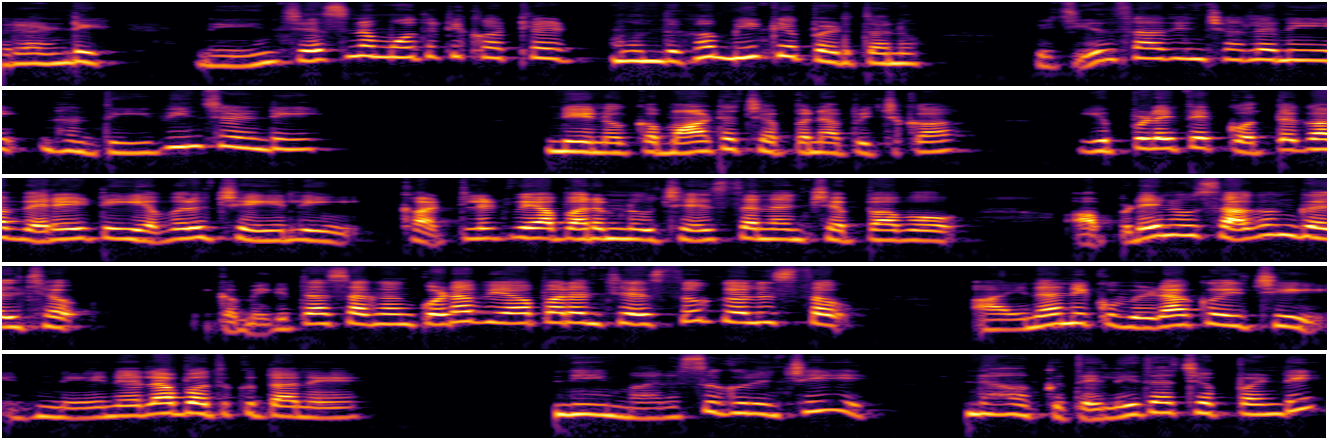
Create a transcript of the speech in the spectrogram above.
రండి నేను చేసిన మొదటి కట్లెట్ ముందుగా మీకే పెడతాను. విజయం సాధించాలని నన్ను దీవించండి. నేనొక మాట చెప్పనా పిచ్చుక? ఎప్పుడైతే కొత్తగా వెరైటీ ఎవరు చేయలి కట్లెట్ వ్యాపారం నువ్వు చేస్తానని చెప్పావో అప్పుడే నువ్వు సగం గెలిచావు. ఇక మిగతా సగం కూడా వ్యాపారం చేస్తూ గెలుస్తావు. అయినా నీకు విడాకు ఇచ్చి నేనెలా బతుకుతానే? నీ మనసు గురించి నాకు తెలీదా చెప్పండి?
